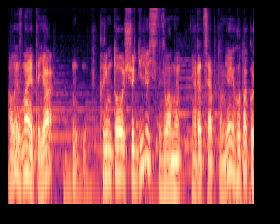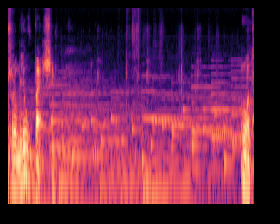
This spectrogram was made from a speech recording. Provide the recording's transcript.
Але знаєте, я, крім того, що ділюсь з вами рецептом, я його також роблю вперше. От.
